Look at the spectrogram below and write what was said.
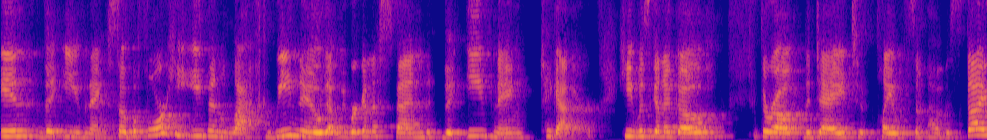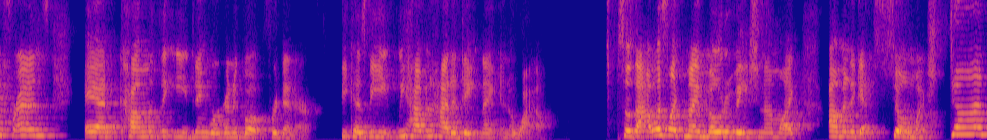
in the evening. So before he even left, we knew that we were going to spend the evening together. He was going to go throughout the day to play with some of his guy friends and come the evening we're going to go out for dinner because we we haven't had a date night in a while. So that was like my motivation. I'm like, I'm going to get so much done.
